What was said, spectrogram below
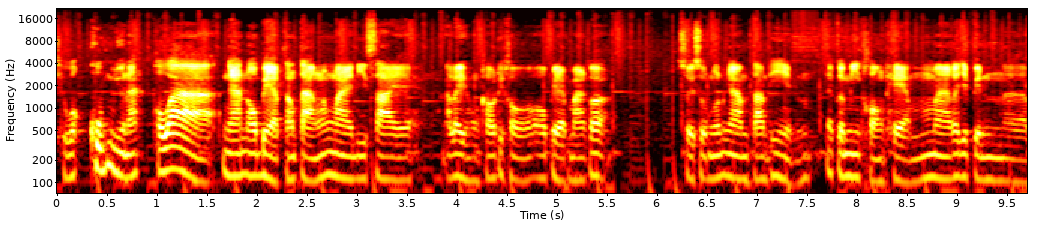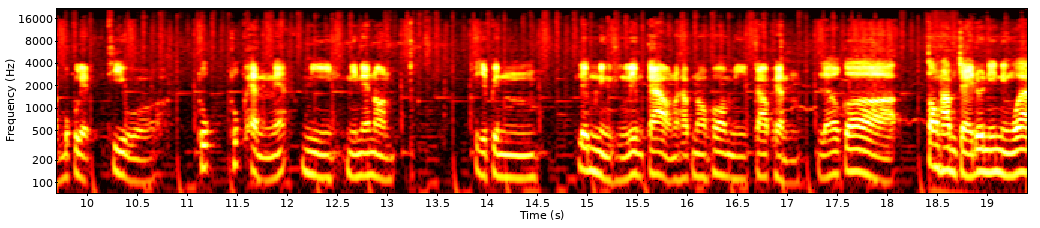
ถือว่าคุ้มอยู่นะ เพราะว่างานออกแบบต่างๆมากมายดีไซน์ อะไรของเขาที่เขาออกแบบมาก็สวยสดงดงามตามที่เห็น แล้วก็มีของแถมมาก็จะเป็นบุ๊กเลตที่อยู่ทุกทุกแผ่นเนี้ยมีมีแน่นอน ก็จะเป็นเล่ม 1 ถึงเล่ม 9 นะครับเนาะเพราะมี 9 แผ่น แล้วก็ต้องทำใจด้วยนิดนึงว่า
